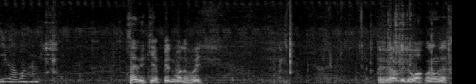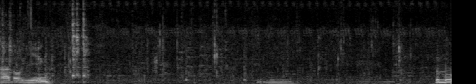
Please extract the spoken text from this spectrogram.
ยี่เราบ้างครับใส่ตะเกียบเป็นมาเลยเฮ้ย ออเอาไปลวกก็ต้องขาดออกเองมันมู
